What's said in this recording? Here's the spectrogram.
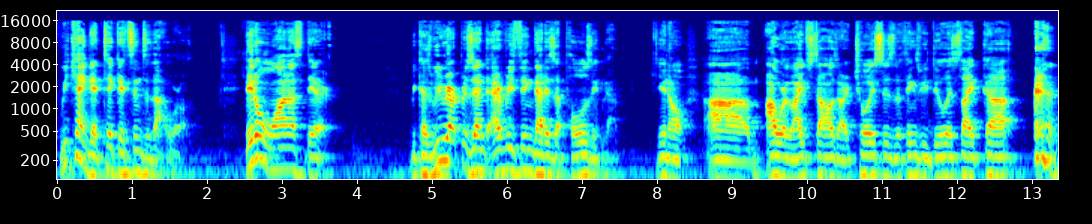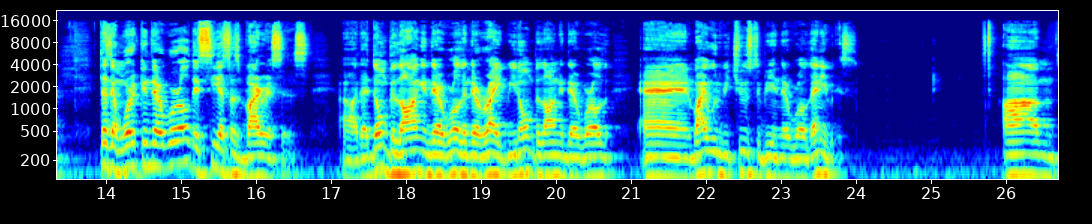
We can't get tickets into that world. They don't want us there because we represent everything that is opposing them. You know, um, our lifestyles, our choices, the things we do. It's like uh, doesn't work in their world, they see us as viruses uh, that don't belong in their world, and they're right. We don't belong in their world, and why would we choose to be in their world anyways? Um,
